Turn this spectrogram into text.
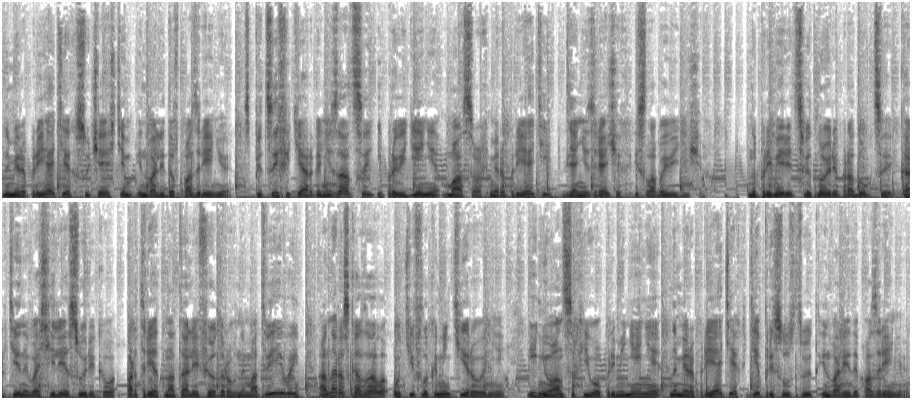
на мероприятиях с участием инвалидов по зрению, специфике организации и проведения массовых мероприятий для незрячих и слабовидящих. На примере цветной репродукции картины Василия Сурикова «Портрет Натальи Федоровны Матвеевой» она рассказала о тифлокомментировании и нюансах его применения на мероприятиях, где присутствуют инвалиды по зрению.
